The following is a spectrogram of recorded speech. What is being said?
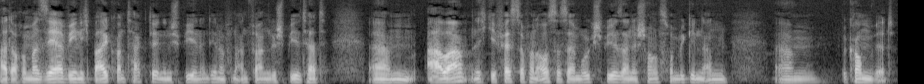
Hat auch immer sehr wenig Ballkontakte in den Spielen, in denen er von Anfang an gespielt hat. Ähm, aber ich gehe fest davon aus, dass er im Rückspiel seine Chance von Beginn an ähm, bekommen wird.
